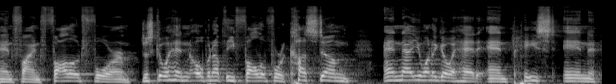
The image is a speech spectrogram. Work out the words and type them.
and find Fallout 4. Just go ahead and open up the Fallout 4 custom. And now you want to go ahead and paste in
